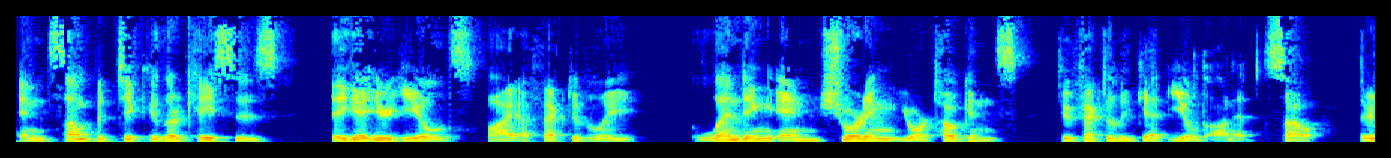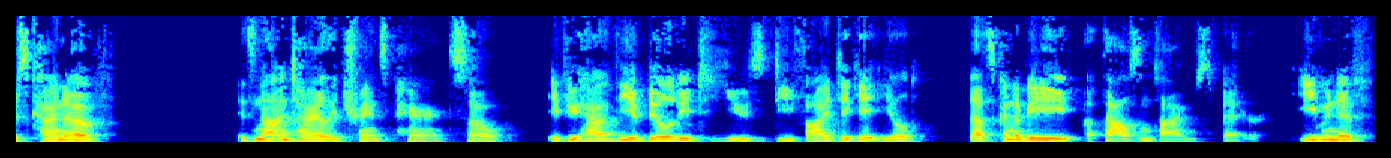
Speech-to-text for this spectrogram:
in some particular cases, they get your yields by effectively lending and shorting your tokens to effectively get yield on it. So there's kind of, it's not entirely transparent. So if you have the ability to use DeFi to get yield, that's going to be a thousand times better. Even if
